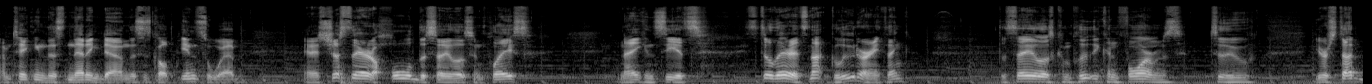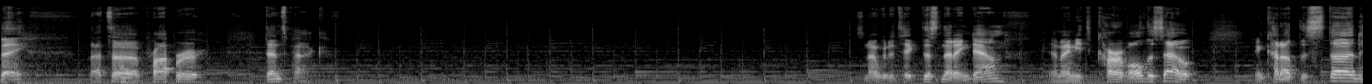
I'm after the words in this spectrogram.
I'm taking this netting down. This is called Insulweb and it's just there to hold the cellulose in place. Now you can see it's, it's still there. It's not glued or anything. The cellulose completely conforms to your stud bay. That's a proper dense pack. So now I'm going to take this netting down and I need to carve all this out and cut out the stud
